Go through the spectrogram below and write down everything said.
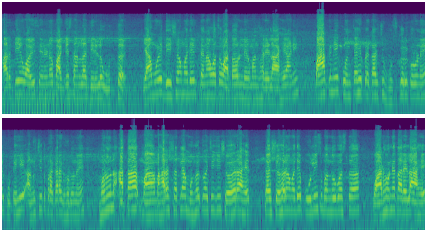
भारतीय वायुसेनेनं पाकिस्तानला दिलेलं उत्तर यामुळे देशामध्ये एक तणावाचं वातावरण निर्माण झालेलं आहे आणि पाकने कोणत्याही प्रकारची घुसखोरी करू नये कुठेही अनुचित प्रकार घडू नये. म्हणून आता महाराष्ट्रातल्या महत्वाची जी शहरं आहेत त्या शहरामध्ये पोलीस बंदोबस्त वाढवण्यात आलेला आहे.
